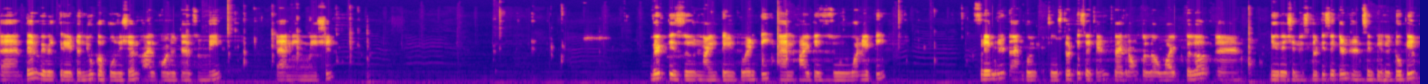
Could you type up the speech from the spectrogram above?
and then we will create a new composition. I'll call it as main animation. Width is uh, 1920 and height is uh, 180 frame rate I'm going to choose 30 second. Background color white color and duration is 30 second and simply hit OK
